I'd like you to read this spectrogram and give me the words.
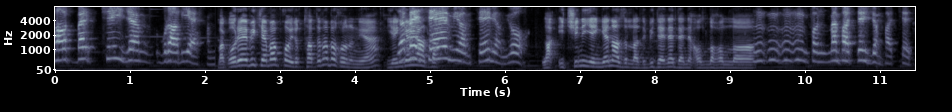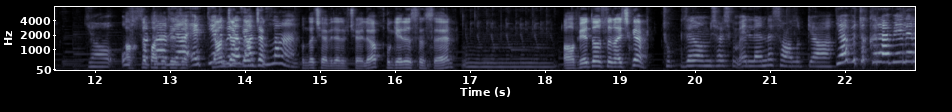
Ben şey yiyeceğim. Kurabiye. Bak oraya bir kebap koyduk. Tadına bak onun ya. Yengen. Sevmiyorum. La içini yengen hazırladı. Bir dene dene. Allah Allah. Ben. Ya of Aklı Sakar patatesi. ya et yedi Yanacak, biraz yanacak. akıllan. Bunu da çevirelim şöyle hop. Bu geri ısınsın. Yum, yum, yum, yum, yum, yum, yum. Afiyet olsun aşkım. Çok güzel olmuş aşkım ellerine sağlık ya. Ya bütün kurabiyeleri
